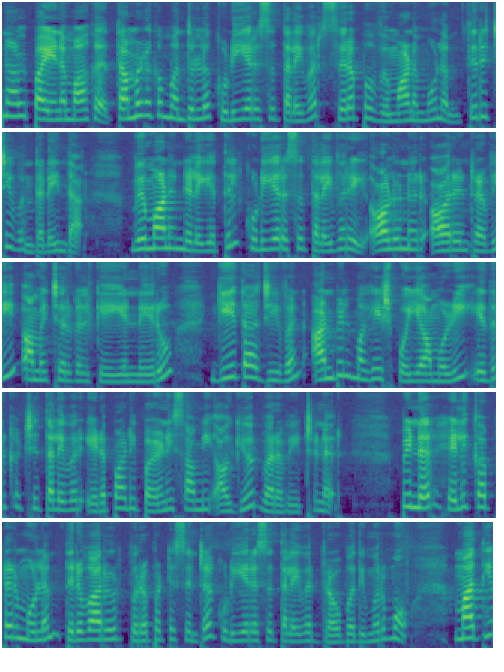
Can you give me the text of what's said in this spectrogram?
நாள் பயணமாக தமிழகம் வந்துள்ள குடியரசுத் தலைவர் சிறப்பு விமானம் மூலம் திருச்சி வந்தடைந்தார். விமான நிலையத்தில் குடியரசுத் தலைவரை ஆளுநர் ஆர். என். ரவி அமைச்சர்கள் கே. என். நேரு கீதா ஜீவன் அன்பில் மகேஷ் பொய்யாமொழி எதிர்க்கட்சித் தலைவர் எடப்பாடி பழனிசாமி ஆகியோர் வரவேற்றனர். பின்னர் ஹெலிகாப்டர் மூலம் திருவாரூர் புறப்பட்டு சென்ற குடியரசுத் தலைவர் திரௌபதி முர்மு மத்திய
